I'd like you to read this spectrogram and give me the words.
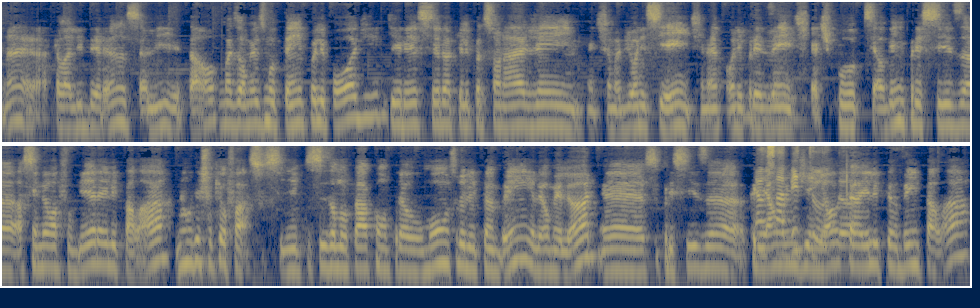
né, aquela liderança ali e tal, mas ao mesmo tempo ele pode querer ser aquele personagem, a gente chama de onisciente, né, onipresente, é tipo, se alguém precisa acender uma fogueira, ele tá lá, não, deixa que eu faço. Se precisa lutar contra o monstro, ele também, ele é o melhor. É, se precisa criar uma engenhoca, tudo. ele também tá lá.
